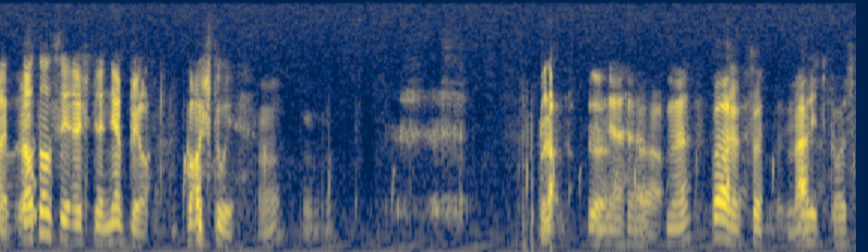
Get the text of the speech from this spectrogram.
Ale toto si ešte nepil. Koštuj. Nie, ne? Maličkosť.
